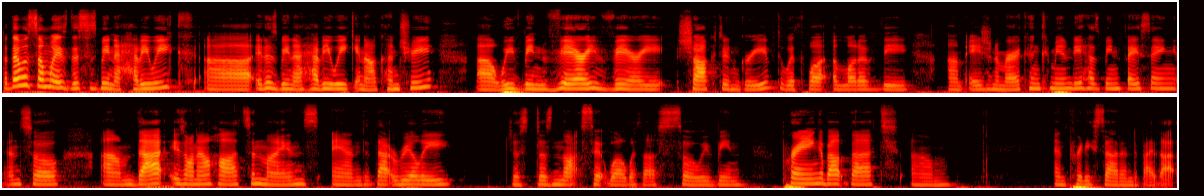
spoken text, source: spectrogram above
But there was some ways this has been a heavy week. Uh, it has been a heavy week in our country. Uh, we've been very, very shocked and grieved with what a lot of the um, Asian American community has been facing, and so um, that is on our hearts and minds, and that really just does not sit well with us. So we've been praying about that. Um, and pretty saddened by that.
